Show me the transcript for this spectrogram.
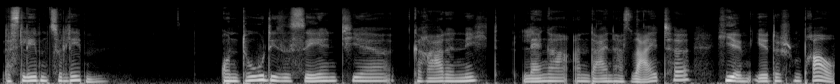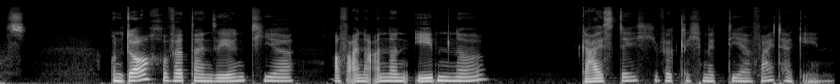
das Leben zu leben und du dieses Seelentier gerade nicht länger an deiner Seite hier im irdischen brauchst. Und doch wird dein Seelentier auf einer anderen Ebene geistig wirklich mit dir weitergehen.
